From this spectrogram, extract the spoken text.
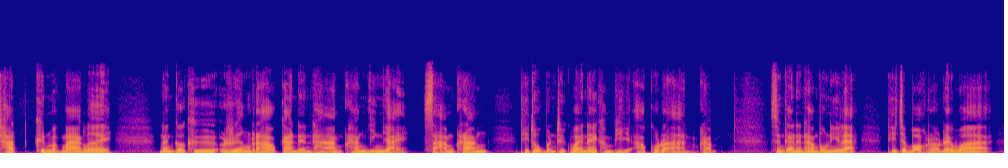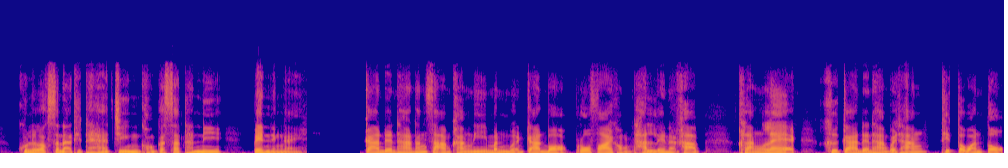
ชัดขึ้นมาก ๆ เลย นั่นก็คือเรื่องราวการเดินทางครั้งยิ่งใหญ่ 3 ครั้ง ที่ถูกบันทึกไว้ในคัมภีร์อัลกุรอานครับ ซึ่งการเดินทางพวกนี้แหละ ที่จะบอกเราได้ว่าคุณลักษณะที่แท้จริงของกษัตริย์ท่านนี้เป็นยังไง การเดินทางทั้ง 3 ครั้งนี้มันเหมือนการบอกโปรไฟล์ของท่านเลยนะครับ ครั้งแรกคือการเดินทางไปทางทิศตะวันตก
